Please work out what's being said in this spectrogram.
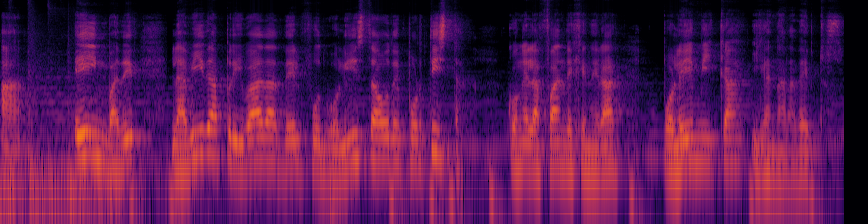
a, e invadir la vida privada del futbolista o deportista con el afán de generar polémica y ganar adeptos.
